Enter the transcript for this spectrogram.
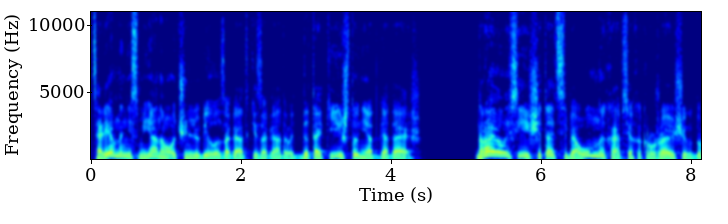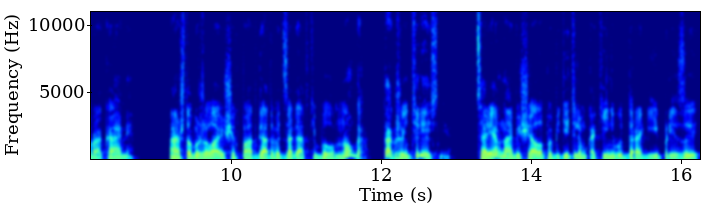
Царевна Несмеяна очень любила загадки загадывать, да такие, что не отгадаешь. Нравилось ей считать себя умных, а всех окружающих дураками. А чтобы желающих поотгадывать загадки было много, так же интереснее, царевна обещала победителям какие-нибудь дорогие призы.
